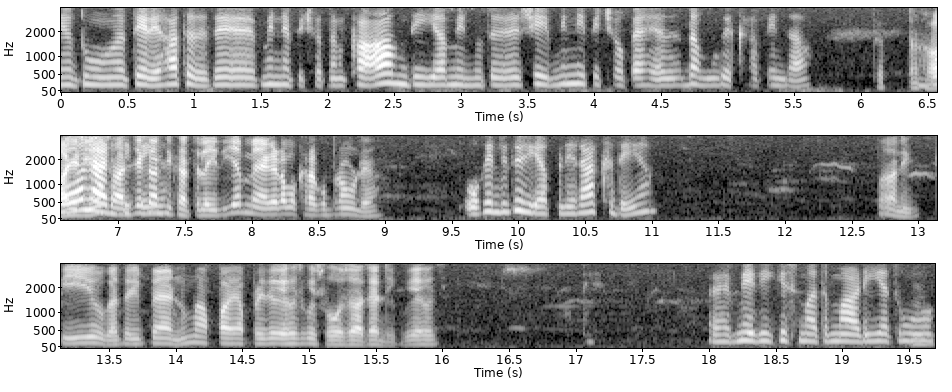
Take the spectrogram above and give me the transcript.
ਤੇ ਤੂੰ ਤੇਰੇ ਹੱਥ ਦੇ ਤੇ ਮਹੀਨੇ ਪਿੱਛੋਂ ਤਨਖਾਹ ਆਉਂਦੀ ਆ ਮੈਨੂੰ ਤੇ 6 ਮਹੀਨੇ ਪਿੱਛੋਂ ਪੈਸੇ ਦਾ ਮੂੰਹ ਵੇਖਣਾ ਪੈਂਦਾ। ਤੇ ਤਨਖਾਹ ਜਿਹੜੀ ਆ ਸਾਂਝੇ ਘਰ। 'ਚ ਖਰਚ ਲਈਦੀ ਆ ਮੈਂ ਕਿਹੜਾ ਵੱਖਰਾ ਕੋ ਬਣਾਉਣ ਡਿਆ? ਉਹ ਕਹਿੰਦੀ ਤੁਸੀਂ ਆਪਣੇ ਰੱਖਦੇ ਆ। ਪਤਾ ਨਹੀਂ ਕੀ ਹੋਗਾ ਤੇਰੀ ਭੈਣ ਨੂੰ ਮੈਂ ਆਪਾਂ ਆਪਣੀ ਤਾਂ ਇਹੋ ਜਿਹੀ ਕੋਈ ਸੋਚ ਆ ਚਾਹਦੀ ਕੋਈ ਇਹੋ ਜਿਹੀ। ਅਹ ਮੇਰੀ ਕਿਸਮਤ ਮਾੜੀ ਆ ਤੂੰ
